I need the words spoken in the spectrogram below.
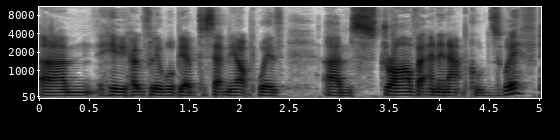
Um, he hopefully will be able to set me up with um, Strava and an app called Zwift.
